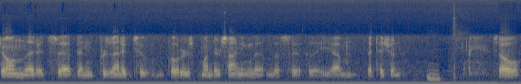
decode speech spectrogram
shown that it's uh, been presented to voters when they're signing the, the, the um, petition. Mm. So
